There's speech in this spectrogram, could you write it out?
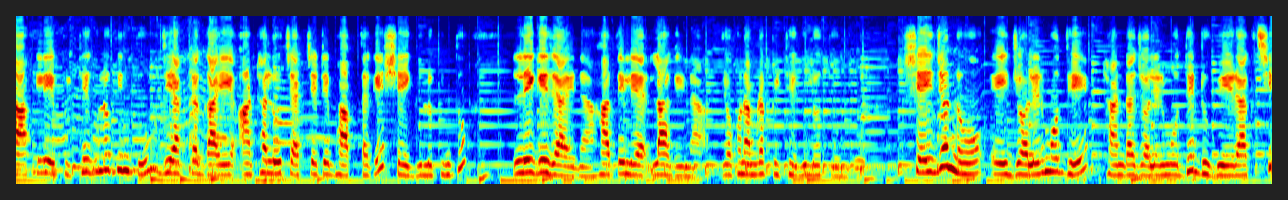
রাখলে পিঠেগুলো কিন্তু যে একটা গায়ে আঠালো চ্যাটচ্যাটে ভাব থাকে সেইগুলো কিন্তু লেগে যায় না, হাতে লাগে না যখন আমরা পিঠেগুলো তুলবো। সেই জন্য এই জলের মধ্যে, ঠান্ডা জলের মধ্যে ডুবিয়ে রাখছি।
